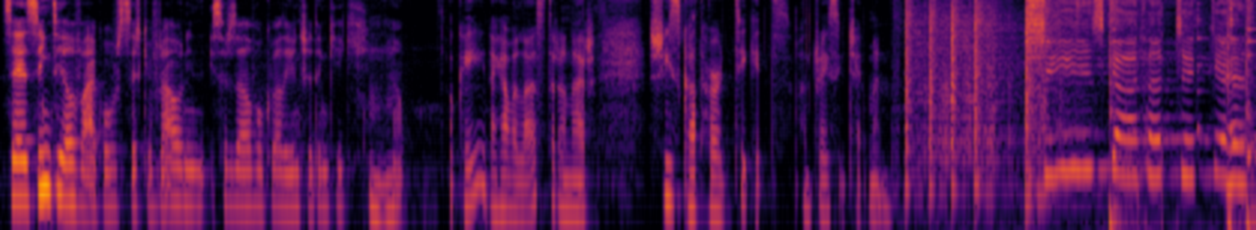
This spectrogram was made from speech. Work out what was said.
zij zingt heel vaak over sterke vrouwen. En is er zelf ook wel eentje, denk ik. ja. Oké, dan gaan we luisteren naar She's Got Her Ticket van Tracy Chapman. She's got her ticket.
